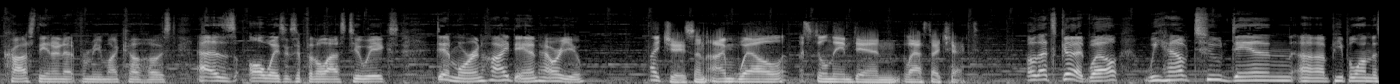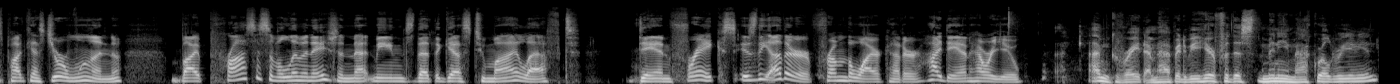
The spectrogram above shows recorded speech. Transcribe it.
Across the internet from me, my co-host, as always, except for the last two weeks, Dan Moren. Hi, Dan. How are you? Hi, Jason. I'm well. Still named Dan. Last I checked. Oh, that's good. Well, we have two Dan uh, people on this podcast. You're one. By process of elimination, that means that the guest to my left Dan Frakes is the other from the Wirecutter. Hi, Dan. How are you? I'm great. I'm happy to be here for this mini Macworld reunion.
